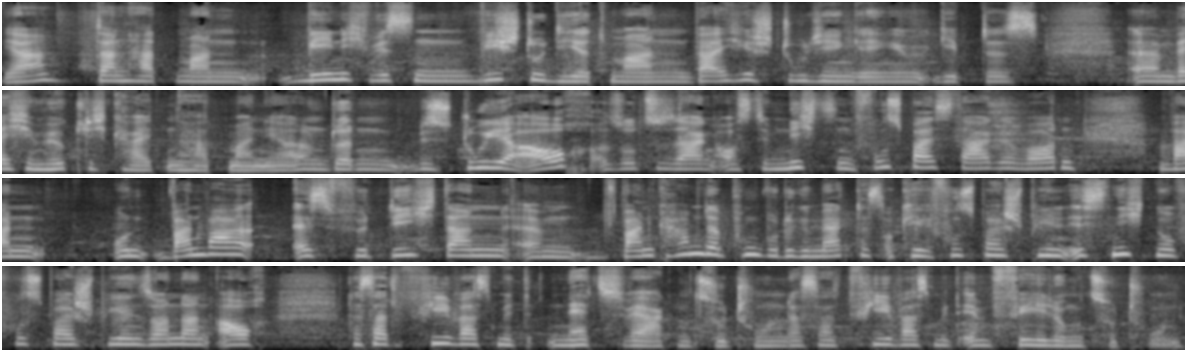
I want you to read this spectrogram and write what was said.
ja, dann hat man wenig Wissen, wie studiert man, welche Studiengänge gibt es, ähm, welche Möglichkeiten hat man, ja. Und dann bist du ja auch sozusagen aus dem Nichts ein Fußballstar geworden. Wann und wann war es für dich dann, ähm, wann kam der Punkt, wo du gemerkt hast, okay, Fußballspielen ist nicht nur Fußballspielen, sondern auch, das hat viel was mit Netzwerken zu tun, das hat viel was mit Empfehlungen zu tun.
